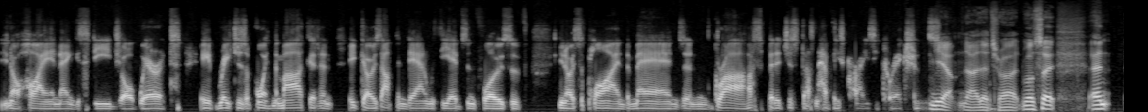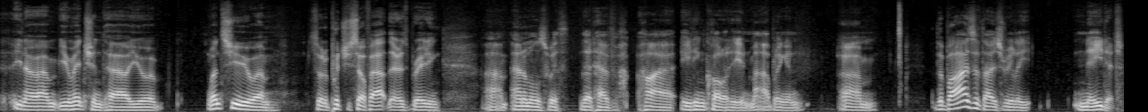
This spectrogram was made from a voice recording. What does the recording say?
you know high end Angus steer job where it it reaches a point in the market and it goes up and down with the ebbs and flows of you know supply and demand and grass, but it just doesn't have these crazy corrections. Yeah, no, that's right. Well, so and you know um, you mentioned how you were once you um, sort of put yourself out there as breeding um, animals with that have higher eating quality and marbling and um, the buyers of those really need it,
